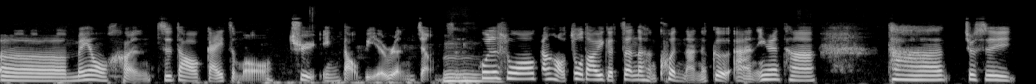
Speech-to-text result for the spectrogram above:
呃，没有很知道该怎么去引导别人这样子，嗯、或者说刚好做到一个真的很困难的个案，因为他他就是比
